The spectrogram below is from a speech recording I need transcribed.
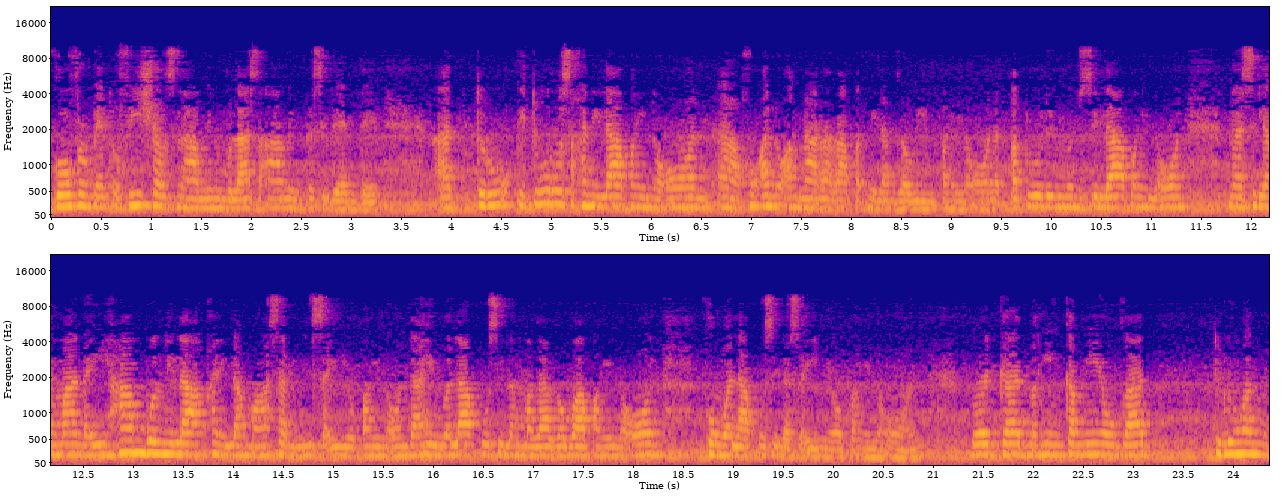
government officials namin mula sa aming presidente at ituro, ituro sa kanila, Panginoon, uh, kung ano ang nararapat nilang gawin, Panginoon. At patuloy mo sila, Panginoon, na sila man ay humble nila ang kanilang mga sarili sa iyo, Panginoon, dahil wala po silang magagawa, Panginoon, kung wala po sila sa inyo, Panginoon. Lord God, maging kami, O God, tulungan mo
